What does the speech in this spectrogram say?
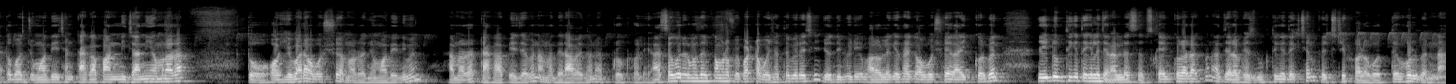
এতবার জমা দিয়েছেন, টাকা পাননি জানি আপনারা। তো এবারে অবশ্যই আপনারা জমা দিয়ে দিবেন, আপনারা টাকা পেয়ে যাবেন আপনাদের আবেদন অ্যাপ্রুভ হলে। আশা করি আমাদেরকে আমরা পেপারটা বোঝাতে পেরেছি। যদি ভিডিও ভালো লেগে থাকে অবশ্যই লাইক করবেন। ইউটিউব থেকে দেখলে চ্যানেলটা সাবস্ক্রাইব করে রাখবেন। আর যারা ফেসবুক থেকে দেখছেন পেজটি ফলো করতে ভুলবেন না।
